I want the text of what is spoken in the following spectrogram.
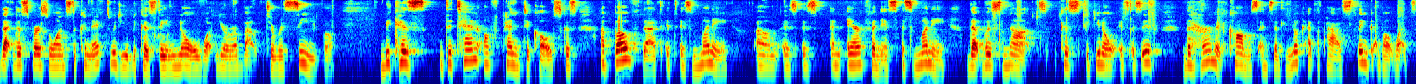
that this person wants to connect with you because they know what you're about to receive? Because the Ten of Pentacles, because above that it is money, um, is, is an airfiness, it's money that was not, because, you know, it's as if the hermit comes and said, look at the past, think about what,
